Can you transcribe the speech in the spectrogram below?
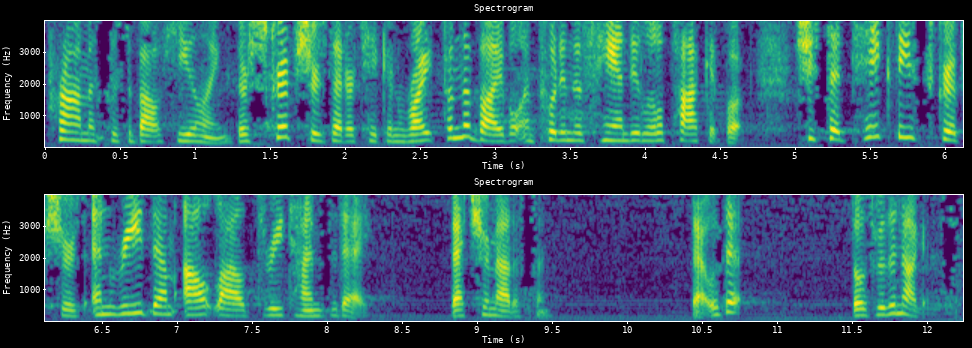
promises about healing. They're scriptures that are taken right from the Bible and put in this handy little pocketbook. She said, Take these scriptures and read them out loud three times a day. That's your medicine. That was it. Those were the nuggets.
